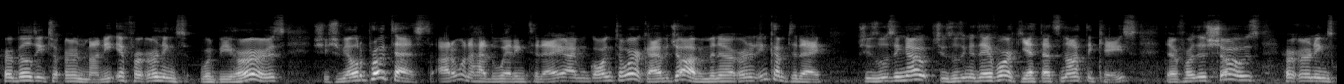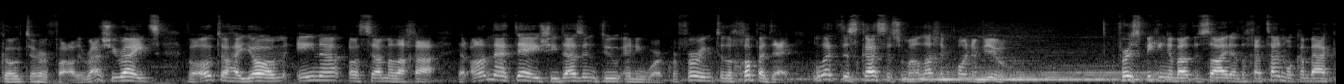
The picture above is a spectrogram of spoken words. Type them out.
her ability to earn money. If her earnings would be hers, she should be able to protest. I don't want to have the wedding today. I'm going to work. I have a job. I'm going to earn an income today she's losing out. She's losing a day of work. Yet that's not the case. Therefore, this shows her earnings go to her father. Rashi writes, "Va'oto hayom ena osa malacha." That on that day she doesn't do any work, referring to the chuppah day. let's discuss this from a halachic point of view. First, speaking about the side of the chatan, we'll come back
